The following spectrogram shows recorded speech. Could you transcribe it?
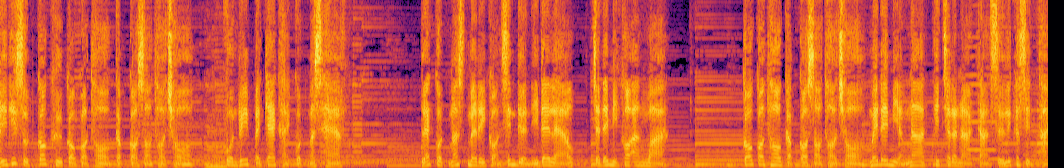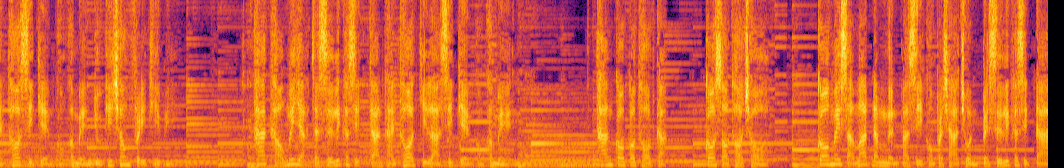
ดีที่สุดก็คือกกท กับ กสทช ควรรีบไปแก้ไขกฎ must have และกฎ must marry ก่อนสิ้นเดือนนี้ได้แล้ว จะได้มีข้ออ้างว่ากกทกับ กสทช ไม่ได้มีอำนาจพิจารณาการซื้อลิขสิทธิ์ถ่ายทอดซีเกมของเขมรอยู่ที่ช่องฟรีทีวี ถ้าเขาไม่อยากจะซื้อลิขสิทธิ์การถ่ายทอดกีฬาซีเกมของเขมร ทางกกทกับ กสทช ก็ไม่สามารถนำเงินภาษีของประชาชนไปซื้อลิขสิทธิ์ได้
